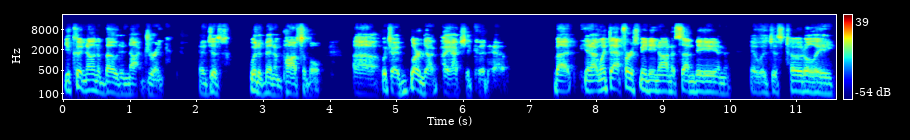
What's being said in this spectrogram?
you couldn't own a boat and not drink. It just would have been impossible, uh, which I learned I, I actually could have. But you know, I went to that first meeting on a Sunday, and it was just totally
